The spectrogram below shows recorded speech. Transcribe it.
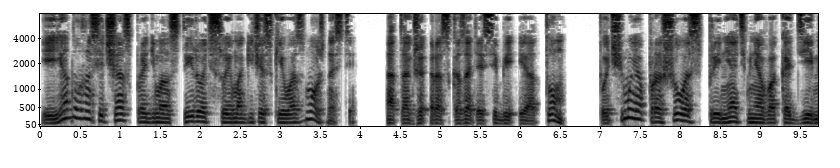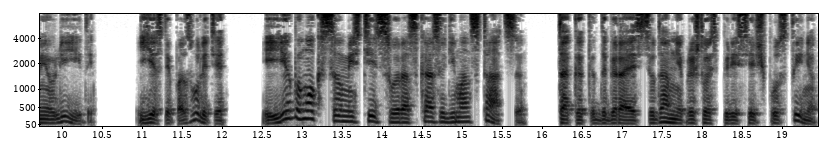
и я должен сейчас продемонстрировать свои магические возможности, а также рассказать о себе и о том, почему я прошу вас принять меня в Академию Лииды. Если позволите, я бы мог совместить свой рассказ и демонстрацию, так как, добираясь сюда, мне пришлось пересечь пустыню,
